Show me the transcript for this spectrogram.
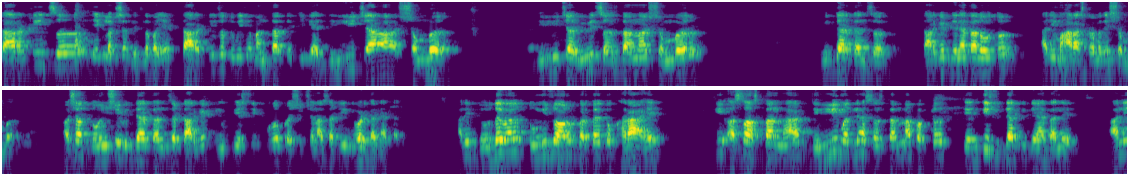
टार्टीचं एक लक्षात घेतलं पाहिजे. टार्टीचं तुम्ही जे म्हणतात ते ठीक आहे. दिल्लीच्या शंभर दिल्लीच्या विविध संस्थांना शंभर विद्यार्थ्यांचं टार्गेट देण्यात आलं होतं आणि महाराष्ट्रामध्ये शंभर. अशा दोनशे विद्यार्थ्यांचं टार्गेट युपीएससी पूर्व प्रशिक्षणासाठी निवड करण्यात आली. आणि दुर्दैवानं तुम्ही जो आरोप करताय तो खरा आहे की असं असताना दिल्लीमधल्या संस्थांना फक्त तेहतीस विद्यार्थी देण्यात आले आणि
